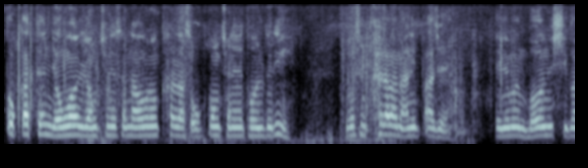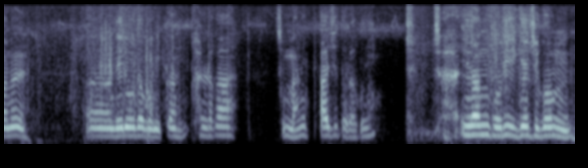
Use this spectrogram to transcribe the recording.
똑같은 영월 영춘에서 나오는 칼라스 옥동천의 돌들이 이것은 칼라가 많이 빠져요. 왜냐면 먼 시간을 어, 내려오다 보니까 칼라가 좀 많이 빠지더라고요. 자, 이런 돌이 이게 지금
